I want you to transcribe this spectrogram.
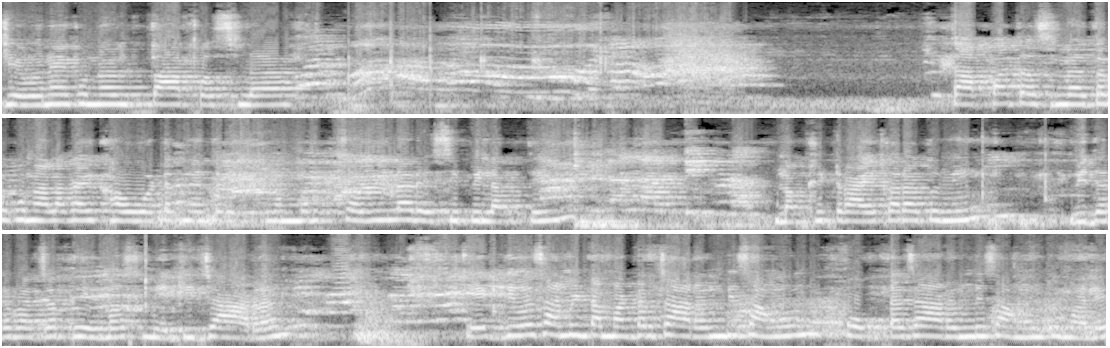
जेवण आहे कुणाला ताप असला तापात असलं तर कुणाला काही खाऊ वाटत नाही तर एक नंबर चवीला रेसिपी लागते. नक्की ट्राय करा तुम्ही. विदर्भाचा फेमस मेथीचा आरण. एक दिवस आम्ही टमाटरचं आरण बी सांगून पोपटाचं आरण बी सांगून तुम्हाला.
